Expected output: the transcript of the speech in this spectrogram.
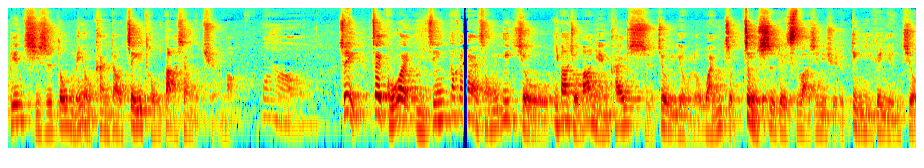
边其实都没有看到这一头大象的全貌。哇哦！所以在国外已经大概从一九一八九八年开始就有了完整正式对司法心理学的定义跟研究，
